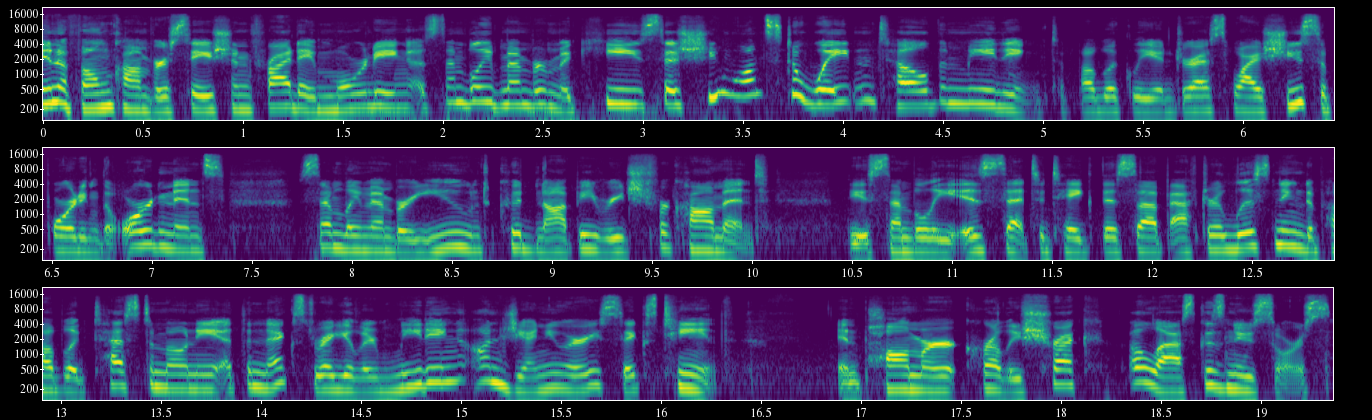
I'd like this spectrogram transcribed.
In a phone conversation Friday morning, Assemblymember McKee says she wants to wait until the meeting to publicly address why she's supporting the ordinance. Assemblymember Yundt could not be reached for comment. The Assembly is set to take this up after listening to public testimony at the next regular meeting on January 16th. In Palmer, Carly Schreck, Alaska's news source.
